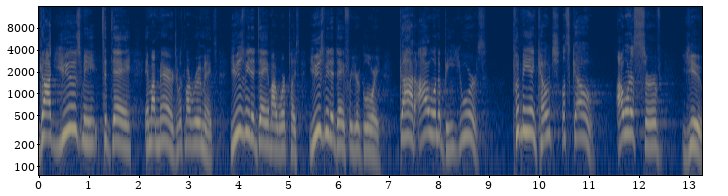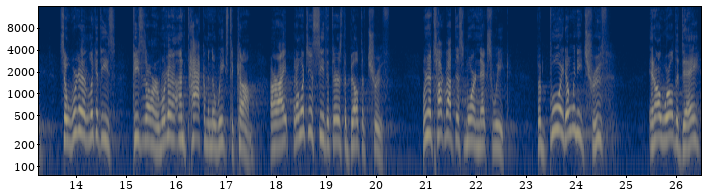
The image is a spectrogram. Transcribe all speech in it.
God used me today in my marriage with my roommates. Use me today in my workplace. Use me today for your glory. God, I want to be yours. Put me in, coach. Let's go. I want to serve you. So we're going to look at these pieces of armor and we're going to unpack them in the weeks to come. All right? But I want you to see that there's the belt of truth. We're going to talk about this more next week. But boy, don't we need truth in our world today?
